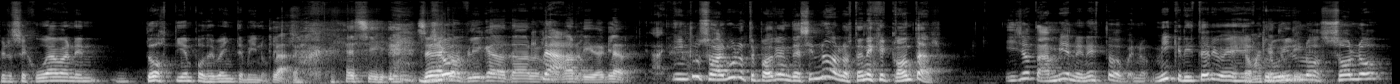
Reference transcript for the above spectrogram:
pero se jugaban en dos tiempos de 20 minutos. Claro, sí. Suena complicado todo el partido, claro. Incluso algunos te podrían decir, no, los tenés que contar. Y yo también en esto, bueno, mi criterio es excluirlo solo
